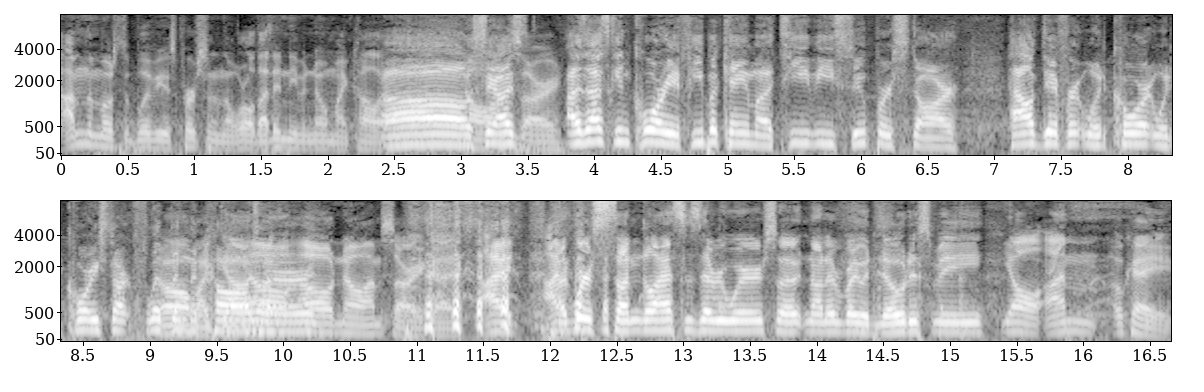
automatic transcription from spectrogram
I'm the most oblivious person in the world. I didn't even know my collar. Oh, no, see, I'm I was, sorry. I was asking Corey if he became a TV superstar, how different would Corey would Corey start flipping Oh, the collar? gosh. Oh, oh no, I'm sorry, guys. I, I I'd wear sunglasses everywhere so not everybody would notice me. y'all. I'm okay.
